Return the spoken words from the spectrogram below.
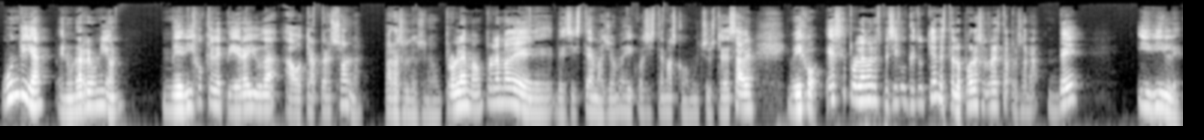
Un día, en una reunión, me dijo que le pidiera ayuda a otra persona para solucionar un problema, un problema de, sistemas. Yo me dedico a sistemas, como muchos de ustedes saben. Me dijo, ese problema en específico que tú tienes, te lo puede resolver esta persona. Ve y dile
